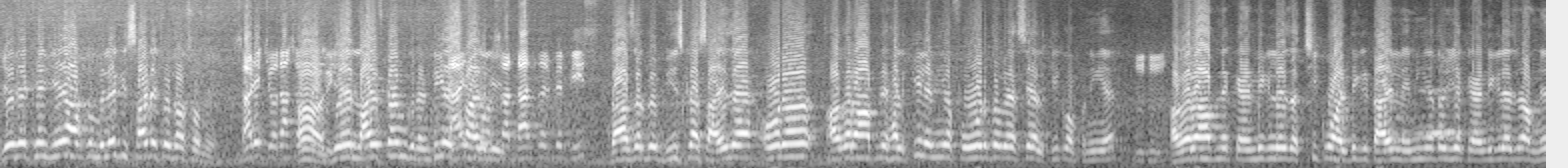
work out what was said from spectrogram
ये देखें ये आपको मिलेगी साढ़े चौदह सौ में। साढ़े चौदह सौ हाँ ये लाइफ टाइम गारंटी है स्टाइल की। दस रुपए बीस। दस बीस का साइज़ है और अगर आपने हल्की लेनी है फोर्ड तो वैसे हल्की कंपनी है। हम्म। अगर आपने कैंडी ग्लेज अच्छी क्वालिटी की टाइल लेनी है तो ये कैंडी ग्लेज में हमने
